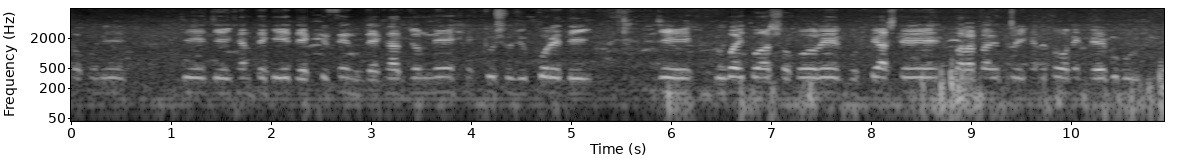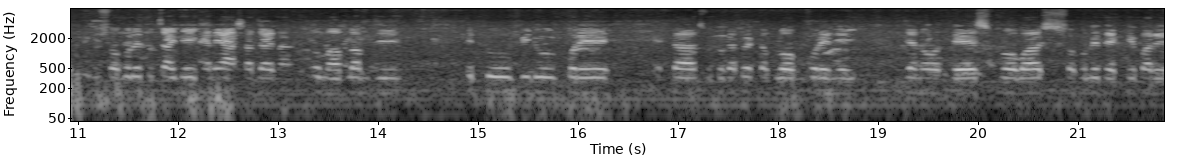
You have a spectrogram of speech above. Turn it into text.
সকলে যে যেখান থেকে দেখতেছেন, দেখার জন্যে একটু সুযোগ করে দিই। যে দুবাই তো আর সকলে ঘুরতে আসতে পারাটা তো এখানে তো অনেক ব্যয়বহুল। কিন্তু সকলে তো চাইলে এখানে আসা যায় না। তো ভাবলাম যে একটু ভিডিও করে একটা ছোটোখাটো একটা ব্লগ করে নেই, যেন দেশ, প্রবাস সকলে দেখতে পারে,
